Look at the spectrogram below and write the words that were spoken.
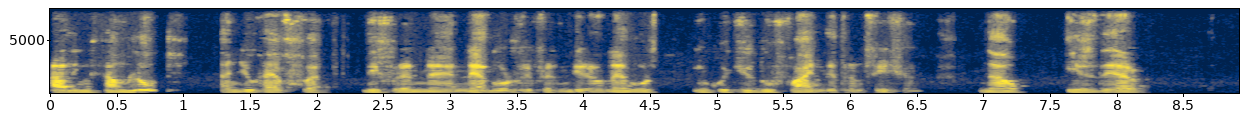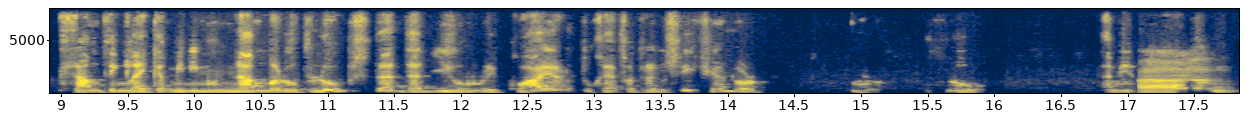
adding some loops and you have uh, different uh, networks, different neural networks in which you do find the transition. Now, is there something like a minimum number of loops that, that you require to have a transition or, or so, I mean. Um,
